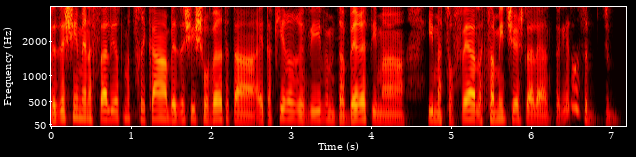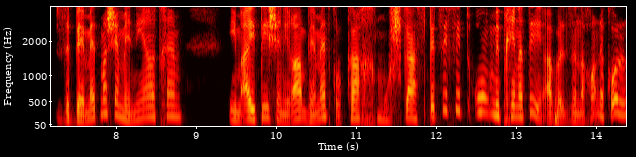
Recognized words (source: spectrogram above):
וזה שהיא מנסה להיות מצחיקה, בזה שהיא שוברת את, ה, את הקיר הרביעי ומדברת עם, ה, עם הצופה על הצמיד שיש לה ליד. תגידו, זה, זה, זה באמת מה שמניע אתכם? עם IP שנראה באמת כל כך מושקע, ספציפית הוא מבחינתי, אבל זה נכון לכל,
